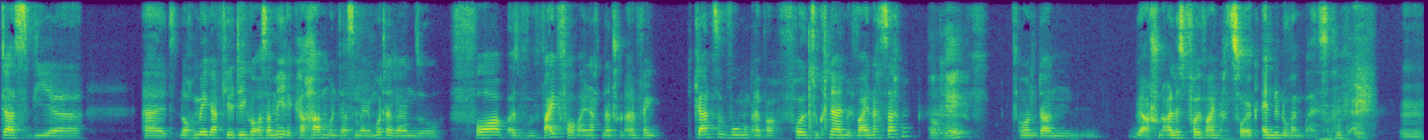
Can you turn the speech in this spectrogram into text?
dass wir halt noch mega viel Deko aus Amerika haben und dass meine Mutter dann so vor, also weit vor Weihnachten dann schon anfängt, die ganze Wohnung einfach voll zu knallen mit Weihnachtssachen Okay. und dann ja schon alles voll Weihnachtszeug Ende November ist. Ja,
